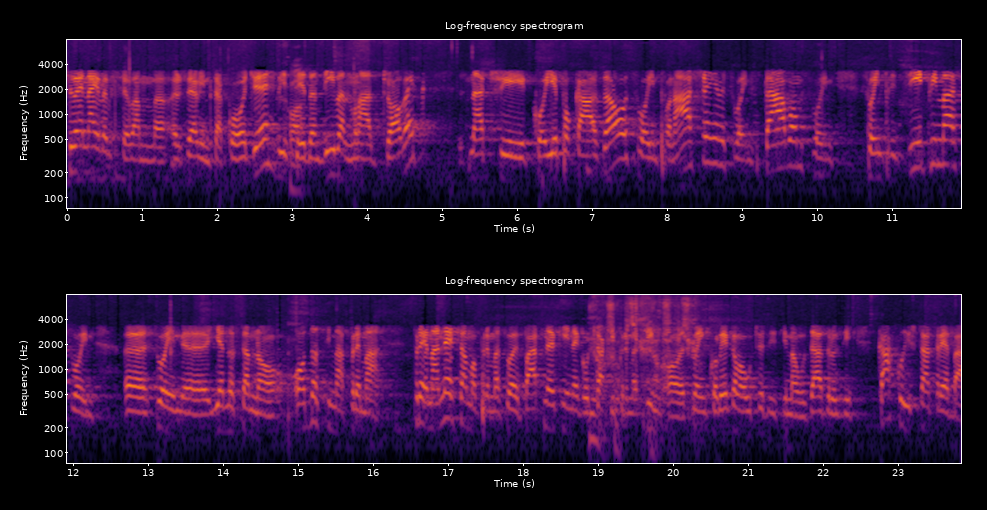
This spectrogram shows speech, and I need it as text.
Sve najlepše vam e, želim takođe. Vi ste jedan divan mlad čovek, znači koji je pokazao svojim ponašanjem, svojim stavom, svojim, svojim principima, svojim, e, svojim e, jednostavno odnosima prema prema, ne samo prema svojoj partnerki, nego čak i prema svim o, svojim kolegama, učesnicima u zadruzi, kako i šta treba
